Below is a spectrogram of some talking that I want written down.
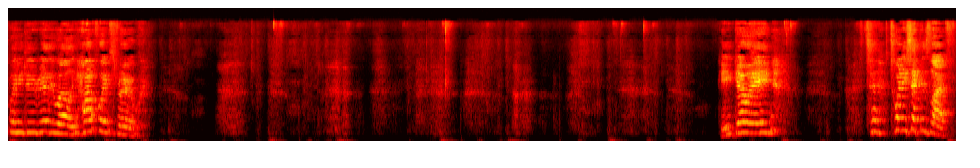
Well, you do really well. You're halfway through. Keep going. T 20 seconds left.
